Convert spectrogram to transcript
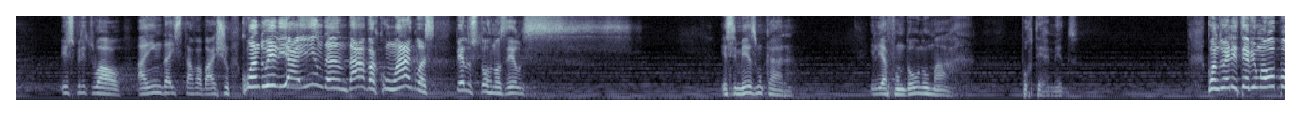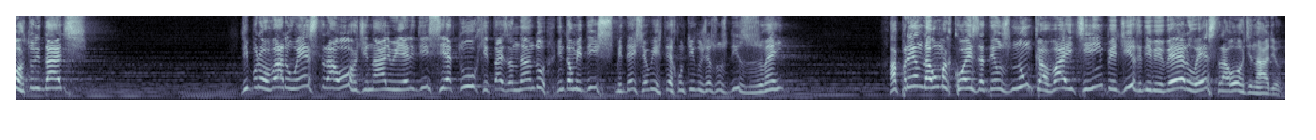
espiritual ainda estava baixo, quando ele ainda andava com águas pelos tornozelos. Esse mesmo cara, ele afundou no mar por ter medo. Quando ele teve uma oportunidade de provar o extraordinário, e ele disse: É tu que estás andando, então me diz, me deixa eu ir ter contigo. Jesus diz: Vem. Aprenda uma coisa: Deus nunca vai te impedir de viver o extraordinário.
